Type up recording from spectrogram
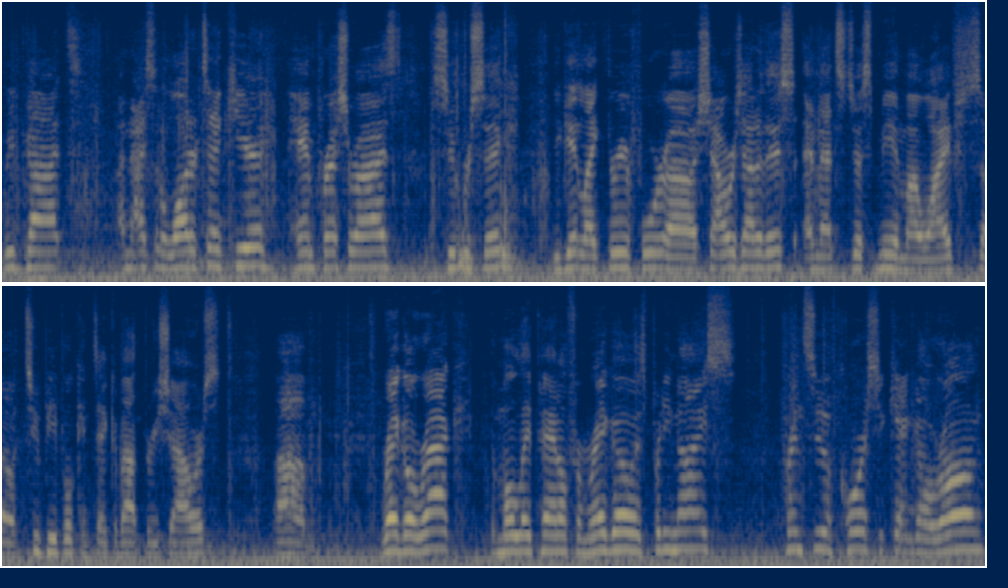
we've got a nice little water tank here, hand pressurized, super sick. You get like three or four uh, showers out of this, and that's just me and my wife. So two people can take about three showers. Um, Rago rack, the MOLLE panel from Rago is pretty nice. Prinsu, of course, you can't go wrong.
